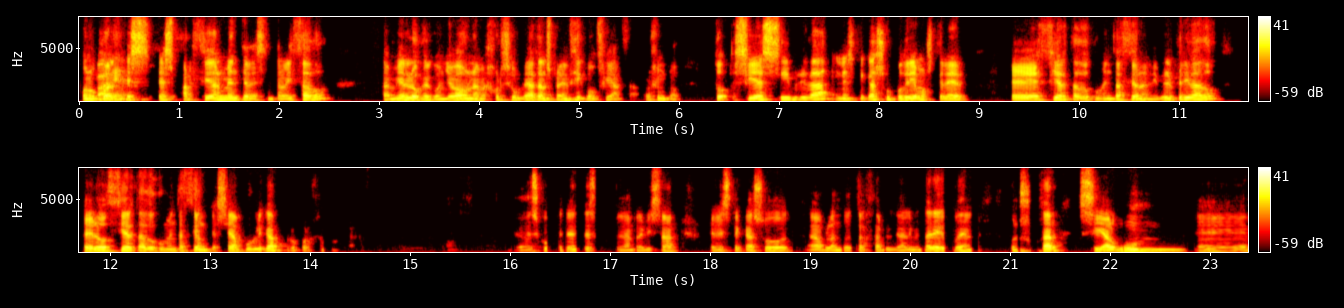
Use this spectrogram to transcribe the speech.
con lo cual es, es, parcialmente descentralizado, también lo que conlleva una mejor seguridad, transparencia y confianza. Por ejemplo, si es híbrida, en este caso podríamos tener eh, cierta documentación a nivel privado, pero cierta documentación que sea pública, pero por ejemplo, autoridades competentes puedan revisar, en este caso, hablando de trazabilidad alimentaria, que pueden consultar si algún, eh,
